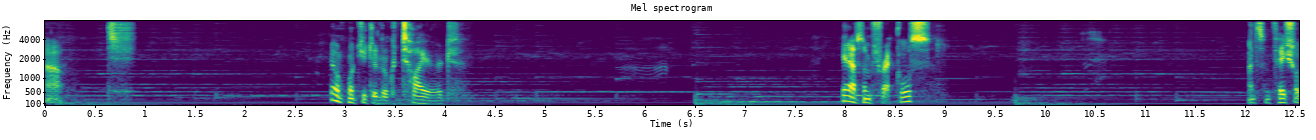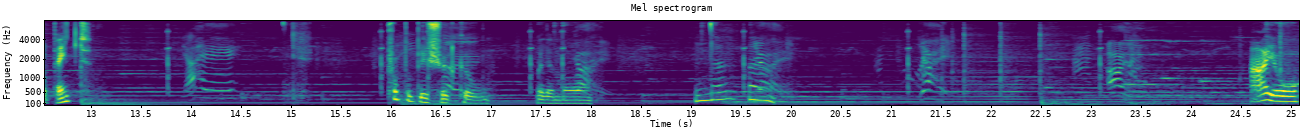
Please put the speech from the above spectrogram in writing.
Ah. I don't want you to look tired. Can have some freckles. And some facial paint. Probably should go with a more... No, no. Ayo.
